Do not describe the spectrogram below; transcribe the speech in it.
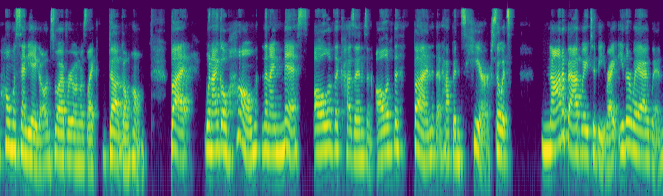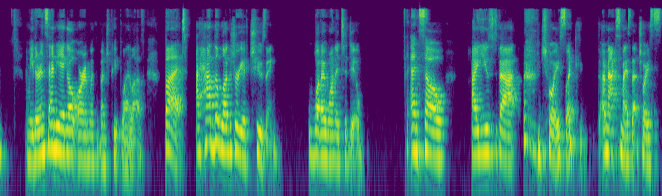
home was San Diego. And so everyone was like, duh, go home. But when I go home, then I miss all of the cousins and all of the fun that happens here. So it's not a bad way to be, right? Either way, I win. I'm either in San Diego or I'm with a bunch of people I love. But I had the luxury of choosing what I wanted to do. And so I used that choice, like I maximized that choice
